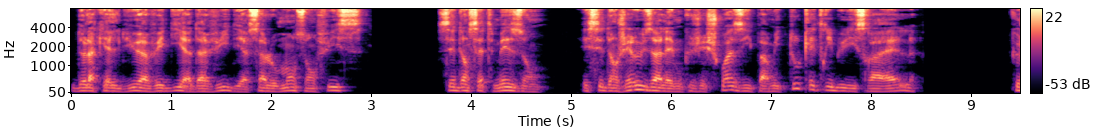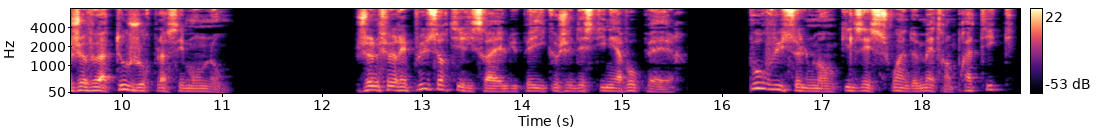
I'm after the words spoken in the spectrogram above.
de laquelle Dieu avait dit à David et à Salomon son fils, C'est dans cette maison et c'est dans Jérusalem que j'ai choisi parmi toutes les tribus d'Israël que je veux à toujours placer mon nom. Je ne ferai plus sortir Israël du pays que j'ai destiné à vos pères, pourvu seulement qu'ils aient soin de mettre en pratique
